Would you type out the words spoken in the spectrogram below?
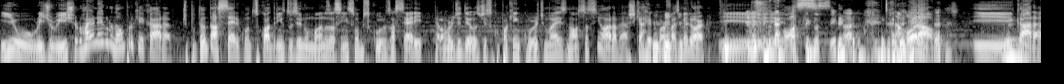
e o Reed Richard. O Raio Negro não, porque, cara, tipo, tanto a série quanto os quadrinhos dos Inumanos, assim, são obscuros. A série, pelo amor de Deus, desculpa quem curte, mas nossa senhora, velho, acho que a Record faz melhor. E. Nossa senhora. Na moral. E, Uhum, cara,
